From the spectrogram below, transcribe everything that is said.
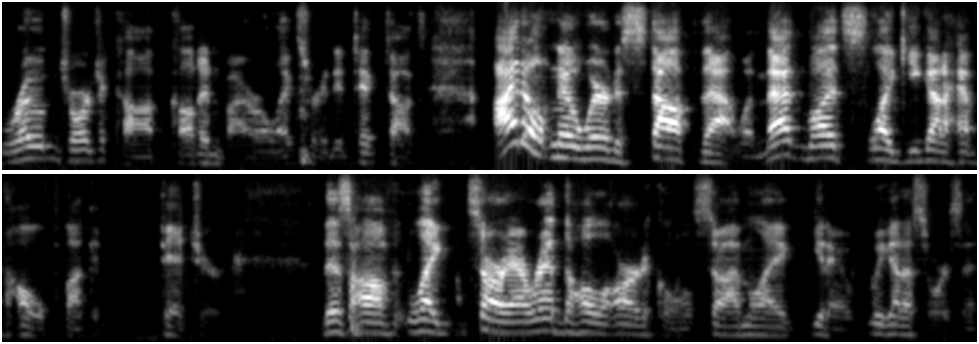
Rogue Georgia Cop caught in viral X rated TikToks. I don't know where to stop that one. That let's like you got to have the whole fucking picture. This off, like, sorry, I read the whole article, so I'm like, you know, we got to source it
